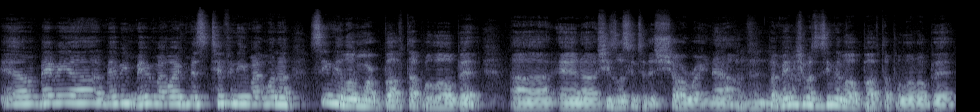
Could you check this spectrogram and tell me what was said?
yeah, maybe, uh, maybe, maybe my wife, Miss Tiffany, might want to see me a little more buffed up a little bit. Uh, and uh, she's listening to this show right now, Mhm. but maybe she wants to see me a little buffed up a little bit,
